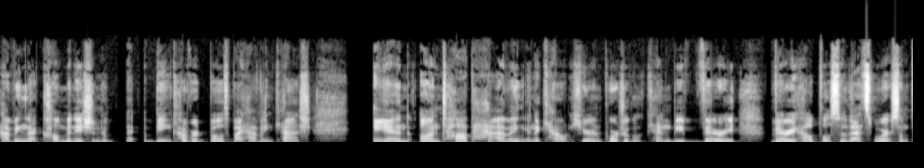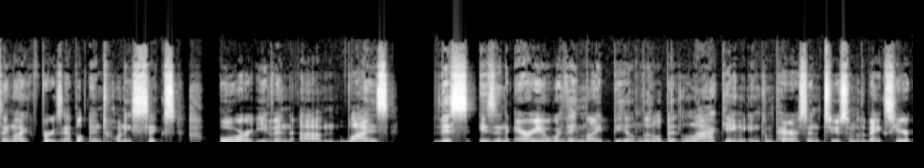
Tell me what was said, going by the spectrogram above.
having that combination of uh, being covered both by having cash and on top having an account here in Portugal can be very very helpful so that's where something like for example N26 or even um, Wise this is an area where they might be a little bit lacking in comparison to some of the banks here.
